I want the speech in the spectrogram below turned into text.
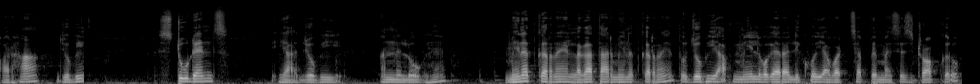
और हाँ जो भी स्टूडेंट्स या जो भी अन्य लोग हैं, मेहनत कर रहे हैं, लगातार मेहनत कर रहे हैं तो जो भी आप मेल वगैरह लिखो या व्हाट्सएप पे मैसेज ड्रॉप करो,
